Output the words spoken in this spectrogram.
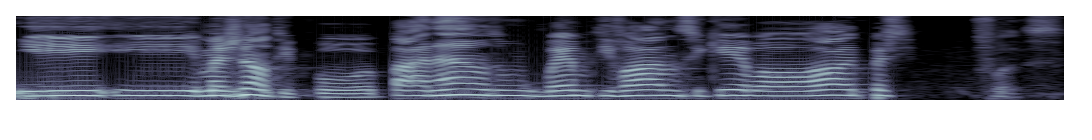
E, e, mas não, tipo, pá, não, estou bem motivado, não sei o quê, blá, blá, blá, e depois, tipo, foda-se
